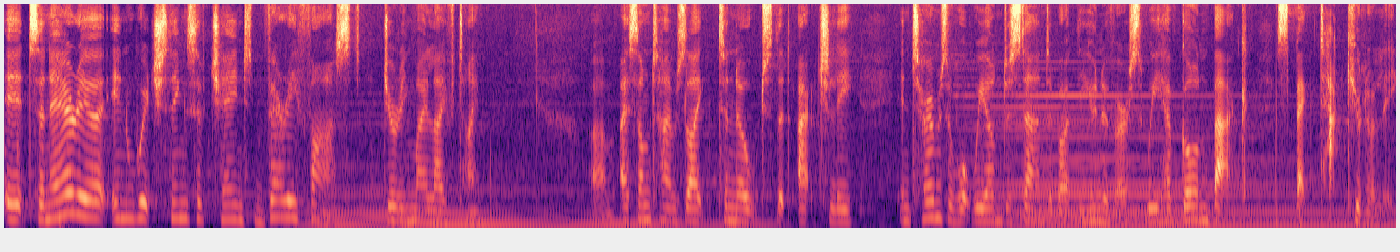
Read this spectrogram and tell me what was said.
It's an area in which things have changed very fast during my lifetime. Um, I sometimes like to note that actually, in terms of what we understand about the universe, we have gone back spectacularly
